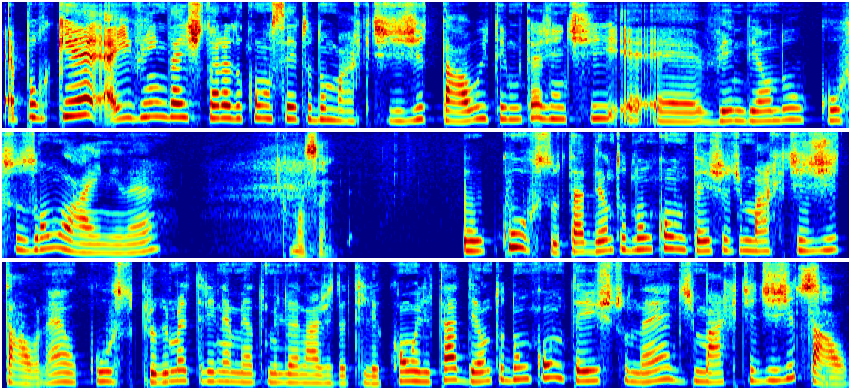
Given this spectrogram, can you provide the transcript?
É porque aí vem da história do conceito do marketing digital e tem muita gente é, é, vendendo cursos online, né? Como assim? O curso está dentro de um contexto de marketing digital, né? O curso, Programa de Treinamento Milionário da Telecom, ele está dentro de um contexto, né, de marketing digital,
